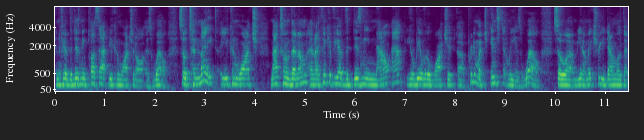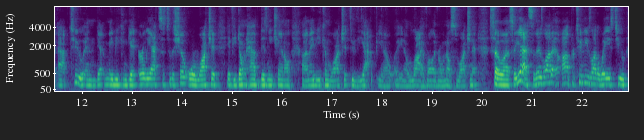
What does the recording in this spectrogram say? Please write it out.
And if you have the Disney Plus app, you can watch it all as well. So tonight you can watch Maximum Venom, and I think if you have the Disney Now app, you'll be able to watch it uh, pretty much instantly as well. So um, you know, make sure you download that app too, and maybe you can get early access to the show or watch it if you don't have Disney Channel. Uh, maybe you can watch it through the app, you know, you know, live while everyone else is watching it. So, uh, so yeah, so there's a lot of opportunities, a lot of ways to, you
